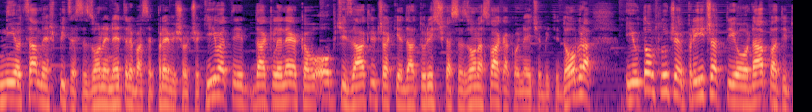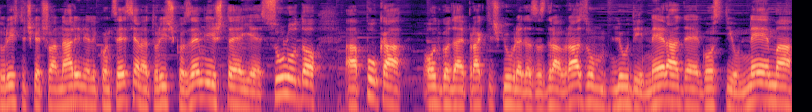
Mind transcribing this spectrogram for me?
ni od same špice sezone ne treba se previše očekivati, dakle nekakav opći zaključak je da turistička sezona svakako neće biti dobra. I u tom slučaju pričati o naplati turističke članarine ili koncesija na turističko zemljište je suludo, a puka odgoda je praktički uvreda za zdrav razum, ljudi ne rade, gostiju nema,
